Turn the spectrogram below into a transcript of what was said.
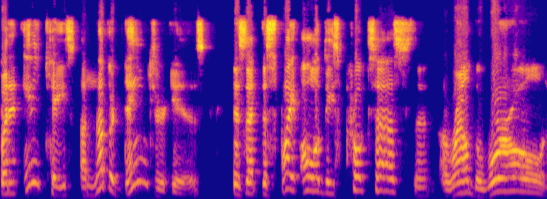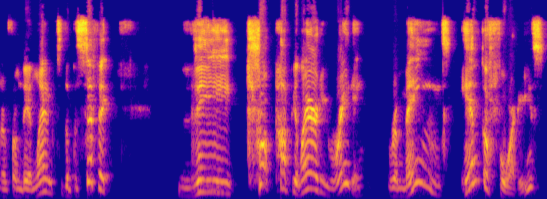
But in any case, another danger is is that despite all of these protests around the world and from the Atlantic to the Pacific, the Trump popularity rating remains in the 40s.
